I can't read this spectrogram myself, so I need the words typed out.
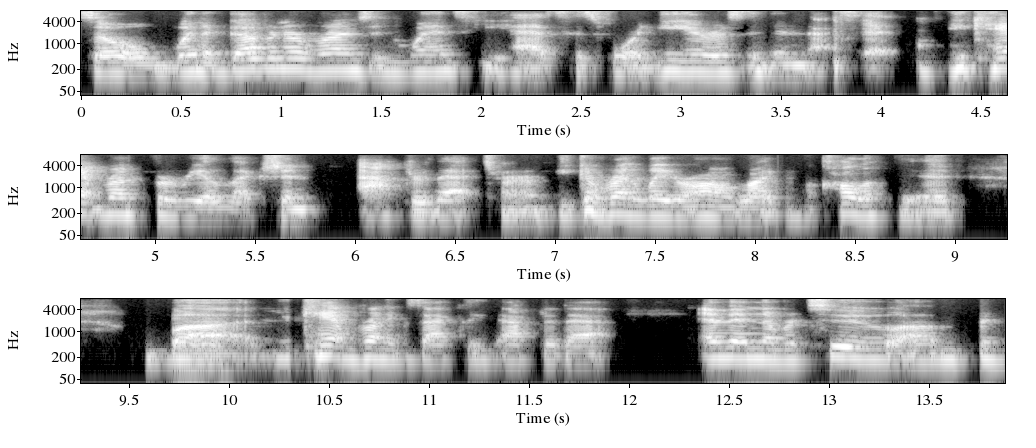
So when a governor runs and wins, he has his four years and then that's it. He can't run for reelection after that term. He can run later on, like McAuliffe did, but you can't run exactly after that. And then number two, um, for,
